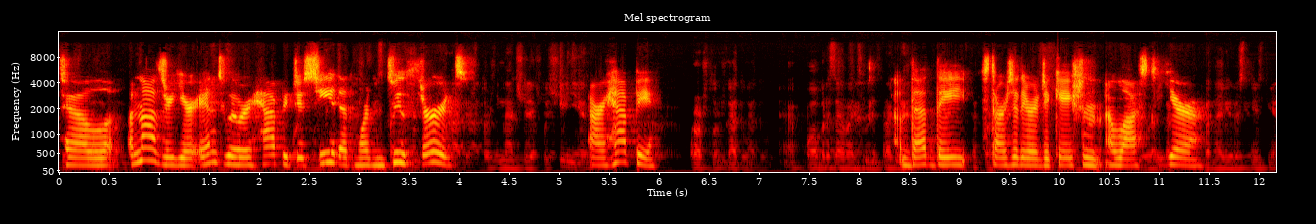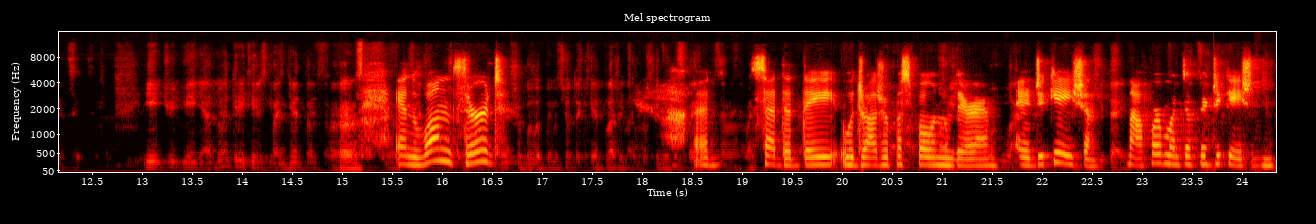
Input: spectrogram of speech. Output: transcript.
till another year. And we were happy to see that more than two thirds are happy that they started their education last year. And one third uh, said that they would rather postpone their education. Now, format of education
